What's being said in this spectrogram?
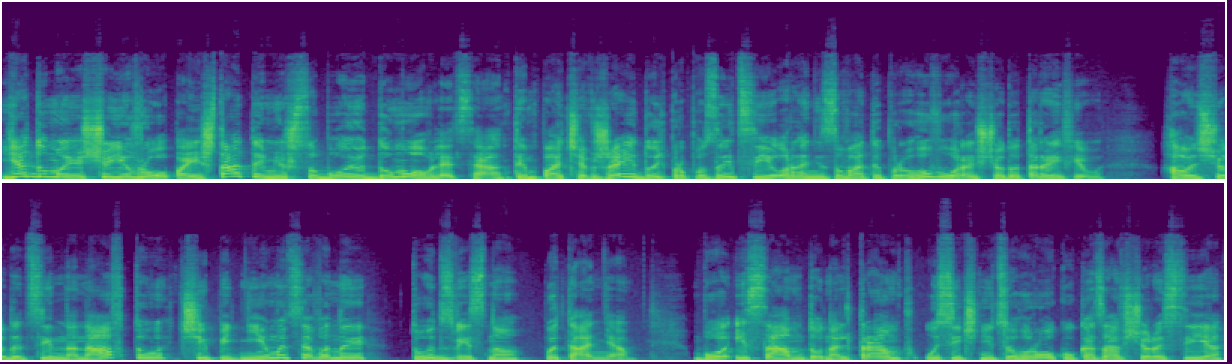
Я думаю, що Європа і Штати між собою домовляться. Тим паче вже йдуть пропозиції організувати переговори щодо тарифів. А от щодо цін на нафту, чи піднімуться вони, тут, звісно, питання. Бо і сам Дональд Трамп у січні цього року казав, що Росія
